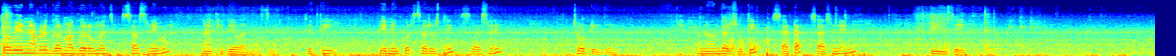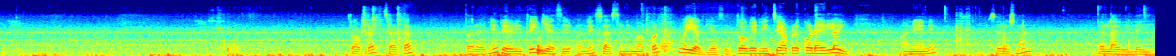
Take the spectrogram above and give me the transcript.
તો હવે એને આપણે ગરમા ગરમ જ સાસણીમાં નાખી દેવાના છે. જેથી તેની ઉપર સરસની સાસણી ચોંટી જાય અને અંદર સુધી સાટા સાસણીને પી જાય. તો આપણા સાટા તરાઈને રેડી થઈ ગયા છે અને સાસણીમાં પણ વયા ગયા છે. તો હવે નીચે આપણે કડાઈ લઈ અને એને સરસના હલાવી લઈએ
